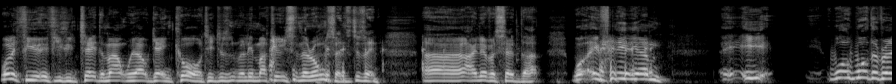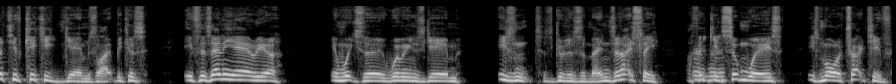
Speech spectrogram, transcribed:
Well, if you if you can take them out without getting caught, it doesn't really matter. It's in the wrong sense, does it? Uh, I never said that. Well, if the um, what what are the relative kicking games like? Because if there's any area in which the women's game isn't as good as the men's, and actually, I think mm-hmm. in some ways it's more attractive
